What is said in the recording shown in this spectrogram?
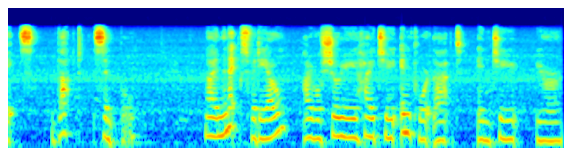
It's that simple. Now in the next video, I will show you how to import that into your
